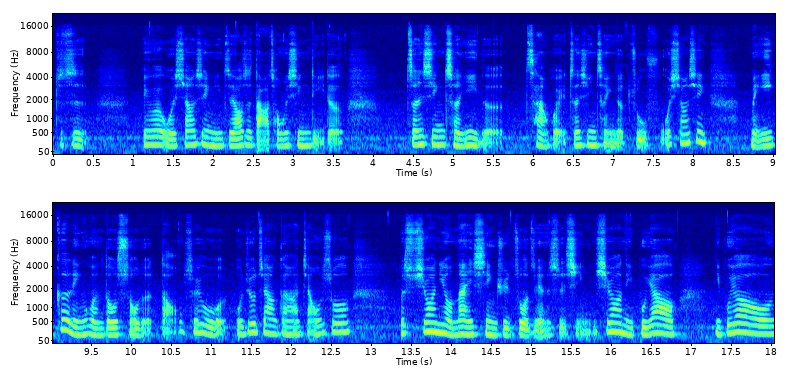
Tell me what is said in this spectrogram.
就是因为我相信你，只要是打从心底的、真心诚意的忏悔、真心诚意的祝福，我相信每一个灵魂都收得到。所以我我就这样跟他讲，我说。我希望你有耐心去做这件事情，希望你不要，你不要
